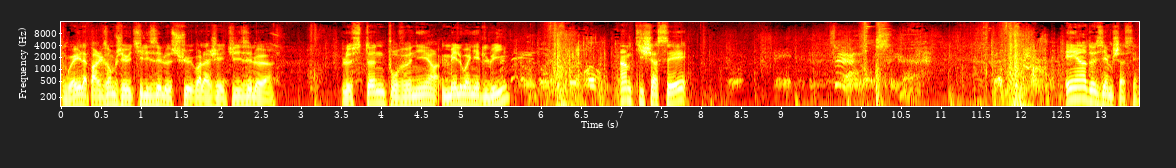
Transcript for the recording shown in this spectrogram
Vous voyez là par exemple j'ai utilisé le voilà j'ai utilisé le le stun pour venir m'éloigner de lui un petit chassé. Et un deuxième chassé.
